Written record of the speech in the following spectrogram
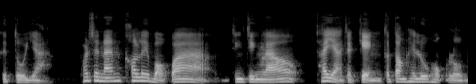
คือตัวอย่าง เพราะฉะนั้นเขาเลยบอกว่าจริง ๆ แล้วถ้าอยากจะเก่งก็ต้องให้ลูกหกล้ม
